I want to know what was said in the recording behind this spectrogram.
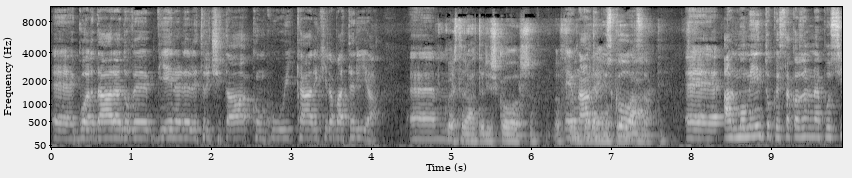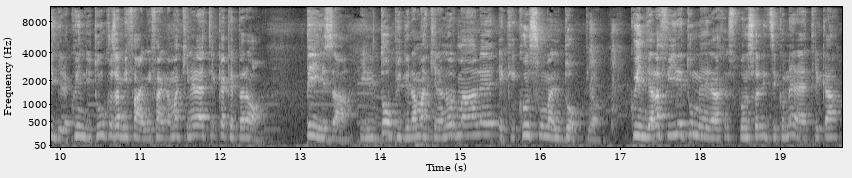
eh, guardare a dove viene l'elettricità con cui carichi la batteria. Ehm, Questo è un altro discorso. È un altro discorso. Eh, al momento questa cosa non è possibile, quindi tu cosa mi fai? Mi fai una macchina elettrica che però pesa il doppio di una macchina normale e che consuma il doppio. Quindi alla fine tu me la sponsorizzi come elettrica,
